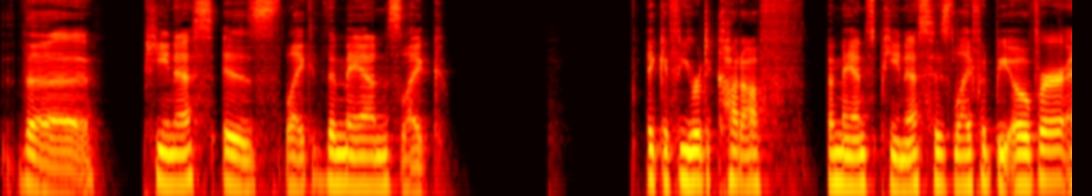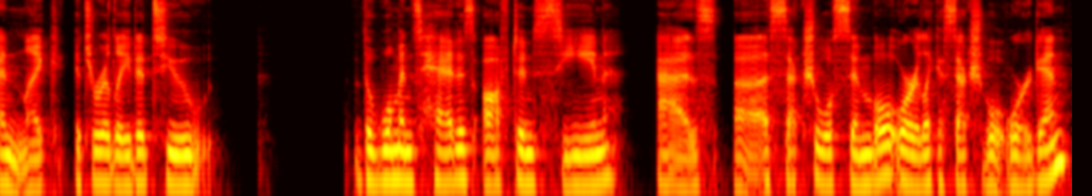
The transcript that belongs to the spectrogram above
the penis is like the man's like, like if you were to cut off a man's penis, his life would be over. And like it's related to the woman's head is often seen as a sexual symbol or like a sexual organ.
